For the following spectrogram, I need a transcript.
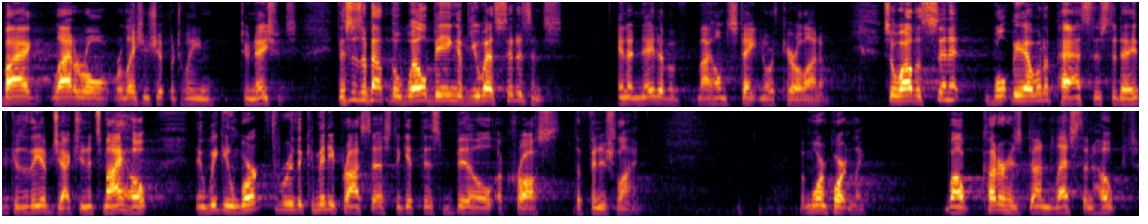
bilateral relationship between two nations. This is about the well being of U.S. citizens and a native of my home state, North Carolina. So while the Senate won't be able to pass this today because of the objection, it's my hope that we can work through the committee process to get this bill across the finish line. But more importantly, while Qatar has done less than hoped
